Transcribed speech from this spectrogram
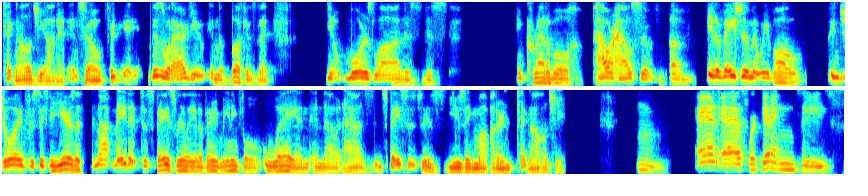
technology on it. And so for, eh, this is what i argue in the book is that you know moore's law this this incredible powerhouse of of innovation that we've all enjoyed for 60 years and not made it to space really in a very meaningful way. And and now it has space is is using modern technology. Hmm. and as we're getting these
